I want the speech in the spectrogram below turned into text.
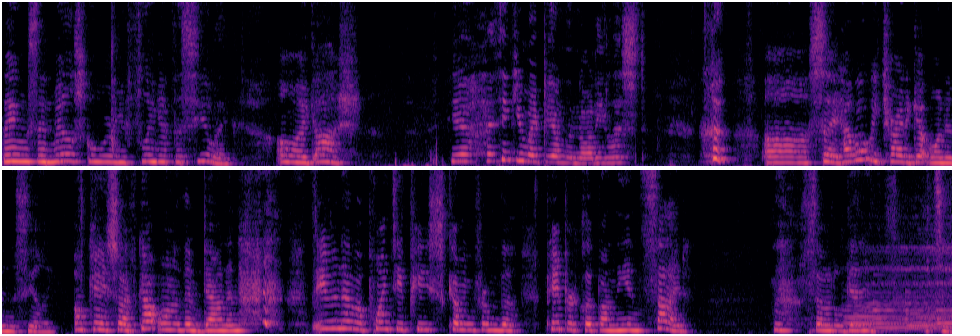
things in middle school where you fling at the ceiling. Oh my gosh. Yeah, I think you might be on the naughty list. uh, say, how about we try to get one in the ceiling? Okay, so I've got one of them down and they even have a pointy piece coming from the paper clip on the inside. so it'll get in. Let's see.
